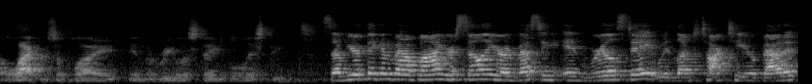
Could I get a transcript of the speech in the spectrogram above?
a lack of supply in the real estate listings. So if you're thinking about buying or selling or investing in real estate, we'd love to talk to you about it.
